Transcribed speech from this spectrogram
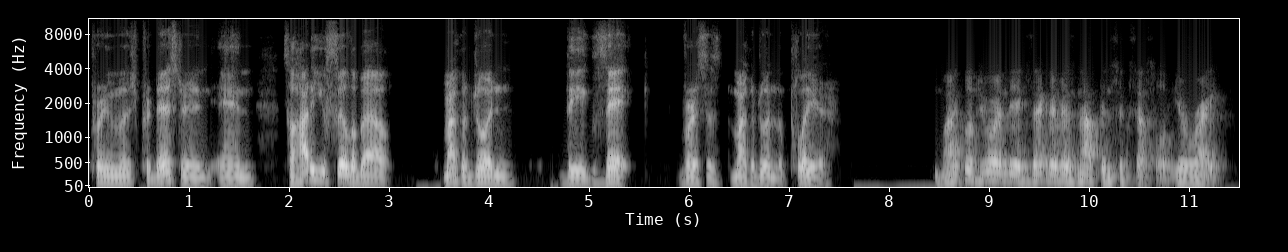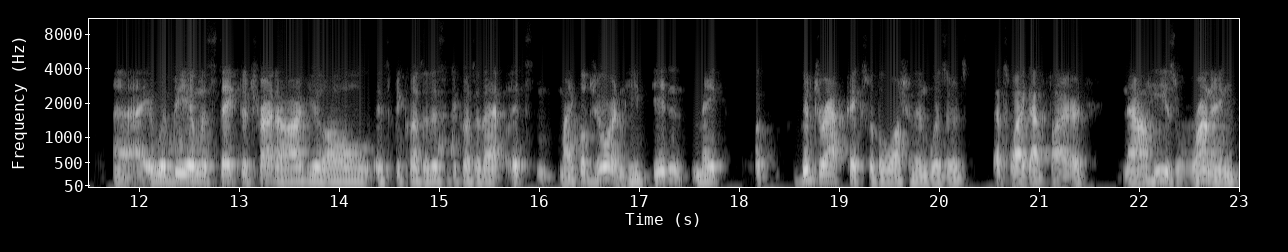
pretty much pedestrian. And so, how do you feel about Michael Jordan, the exec, versus Michael Jordan, the player? Michael Jordan, the executive, has not been successful. You're right. Uh, it would be a mistake to try to argue, oh, it's because of this, because of that. It's Michael Jordan. He didn't make good draft picks with the Washington Wizards. That's why he got fired. Now he's running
